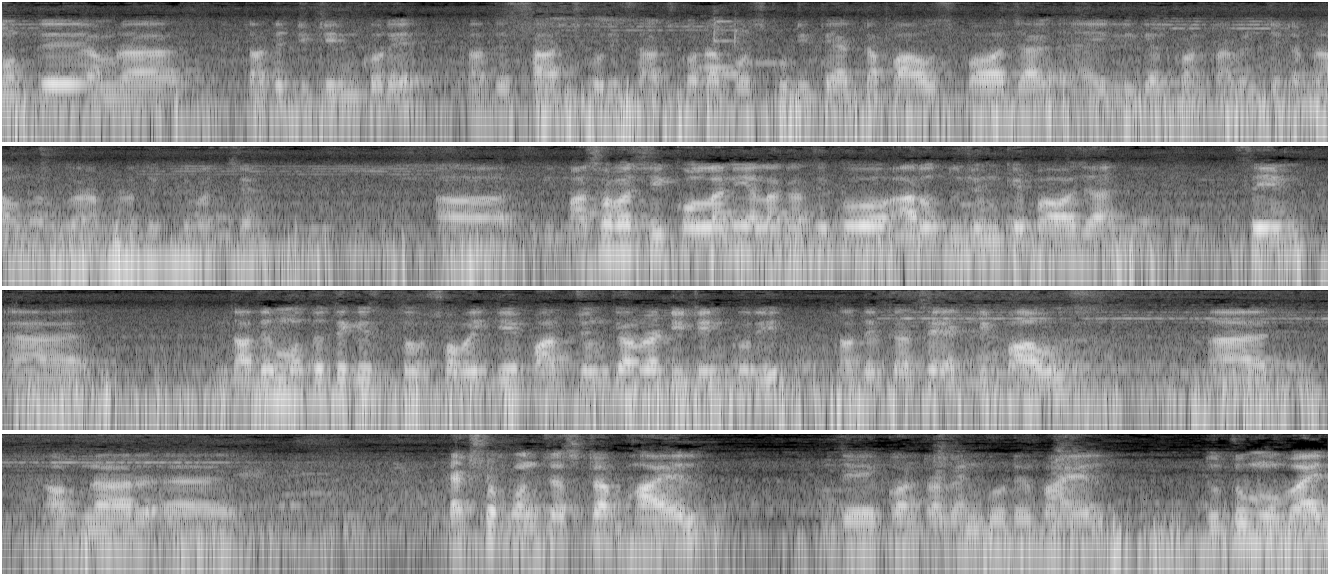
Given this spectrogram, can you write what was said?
মধ্যে আমরা তাদের ডিটেইন করে, তাদের সার্চ করি। সার্চ করার পর স্কুটিতে একটা পাউচ পাওয়া যায়, এই ইলিগাল কন্ট্রাভেন্ট যেটা ব্রাউন সুগার আপনারা দেখতে পাচ্ছেন। পাশাপাশি কল্যাণী এলাকা থেকেও আরও দুজনকে পাওয়া যায়। সেম তাদের মধ্যে থেকে সবাইকে পাঁচজনকে আমরা ডিটেন করি। তাদের কাছে একটি পাউচ আপনার একশো পঞ্চাশটা ভায়েল যে কন্ট্রাব্যান্ড বোর্ডের ভায়েল দুটো মোবাইল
